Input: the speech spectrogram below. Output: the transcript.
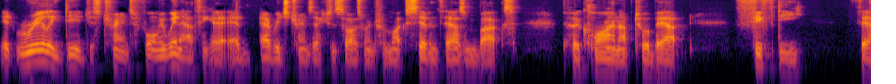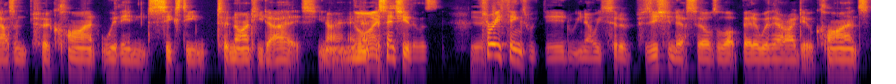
it really did just transform. We went out. I think our ad- average transaction size went from like seven thousand bucks per client up to about fifty thousand per client within sixty to ninety days. You know, and Nice. essentially there was Yeah. three things we did. You know, we sort of positioned ourselves a lot better with our ideal clients.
